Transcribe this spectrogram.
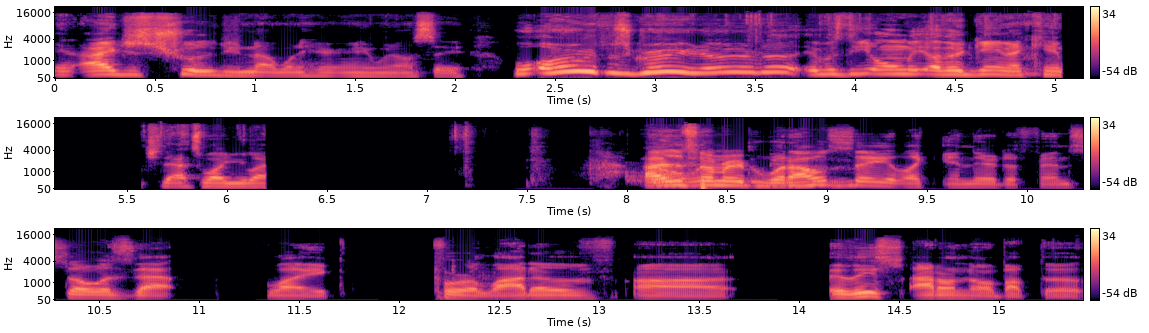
And I just truly do not want to hear anyone else say, "Well, Arms was great." da, da, da." It was the only other game that came. That's why you like. I Well, just what- remember what I would say, like in their defense, though, is that like for a lot of, uh at least I don't know about the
